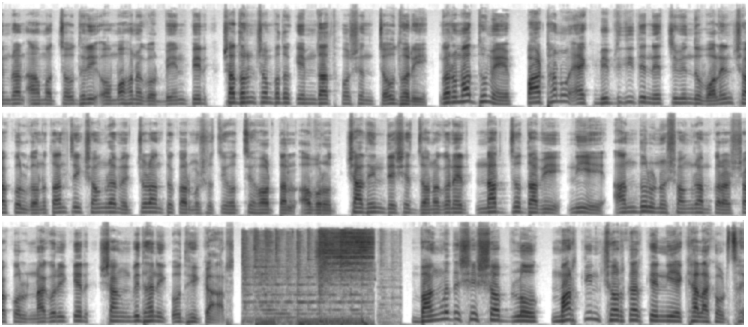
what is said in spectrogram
ইমরান আহমদ চৌধুরী ও মহানগর বিএনপির সাধারণ সম্পাদক ইমদাদ হোসেন চৌধুরী। গণমাধ্যমে পাঠানো এক বিবৃতিতে নেতৃবৃন্দ বলেন, সকল গণতান্ত্রিক সংগ্রামের চূড়ান্ত কর্মসূচি হচ্ছে হরতাল অবরোধ। স্বাধীন দেশের জনগণের ন্যায্য দাবি নিয়ে আন্দোলন ও সংগ্রাম করার সকল নাগরিকের সাংবিধানিক অধিকার। বাংলাদেশের সব লোক মার্কিন সরকারকে নিয়ে খেলা করছে।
